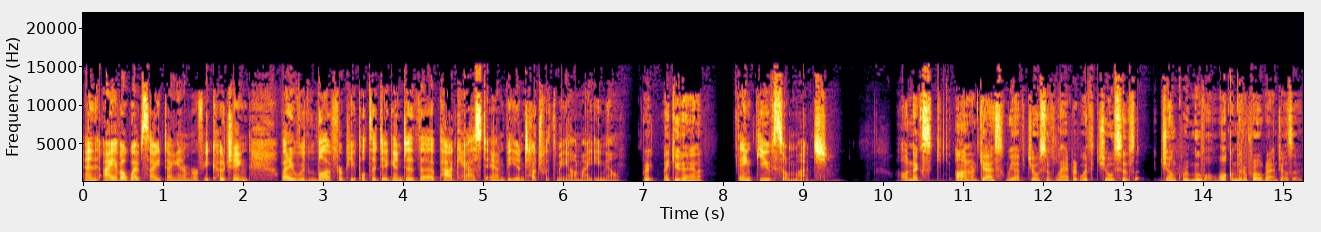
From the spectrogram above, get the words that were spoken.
And I have a website, Diana Murphy Coaching, but I would love for people to dig into the podcast and be in touch with me on my email. Great. Thank you, Diana. Thank you so much. Our next honored guest, we have Joseph Lambert with Joseph's Junk Removal. Welcome to the program, Joseph.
